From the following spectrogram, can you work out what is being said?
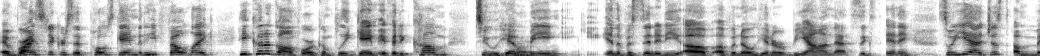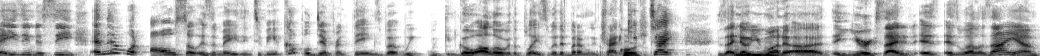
and Brian Snitker said post game that he felt like he could have gone for a complete game if it had come to him right. being in the vicinity of, of a no hitter beyond that sixth inning. So, yeah, just amazing to see. And then what also is amazing to me, a couple different things, but we, we can go all over the place with it, but I'm going to try to keep tight because I know mm-hmm. you want to, uh, you're excited as, as well as I am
